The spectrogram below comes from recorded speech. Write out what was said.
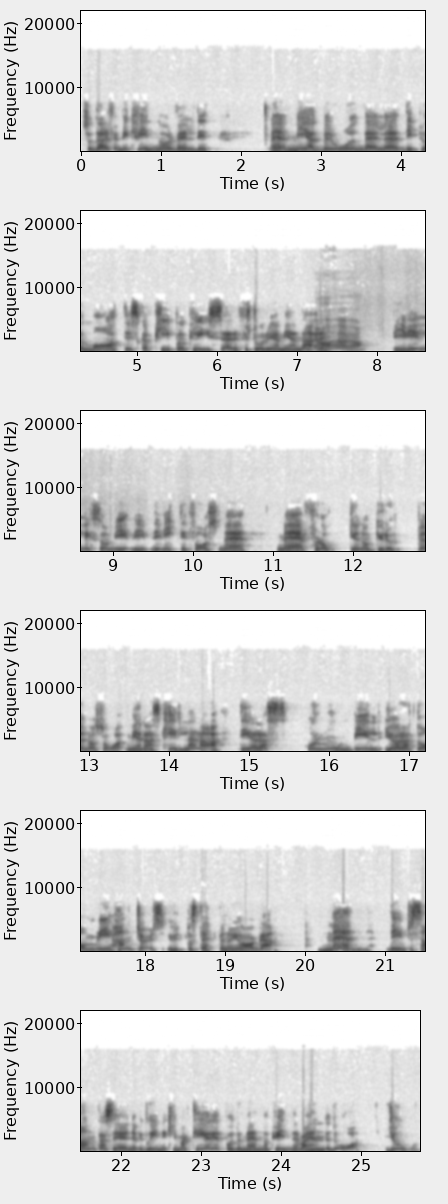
Så därför blir kvinnor väldigt Eh, medberoende eller diplomatiska people pleaser. Förstår du vad jag menar? Ja, ja, ja. Vi vill liksom, vi, vi, det är viktigt för oss med, med flocken och gruppen och så. Medan killarna, deras hormonbild gör att de blir hunters, ut på steppen och jaga. Men det intressanta är när vi går in i klimakteriet, både män och kvinnor, vad händer då? Jo,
